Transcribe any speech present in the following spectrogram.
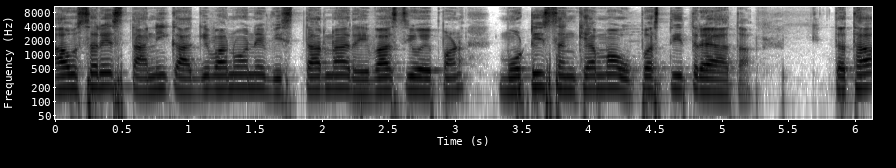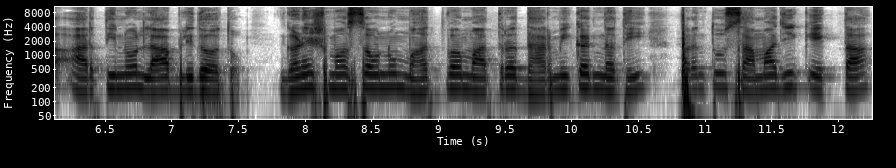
આ અવસરે સ્થાનિક આગેવાનો અને વિસ્તારના રહેવાસીઓએ પણ મોટી સંખ્યામાં ઉપસ્થિત રહ્યા હતા તથા આરતીનો લાભ લીધો હતો. ગણેશ મહોત્સવનું મહત્ત્વ માત્ર ધાર્મિક જ નથી, પરંતુ સામાજિક એકતા,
